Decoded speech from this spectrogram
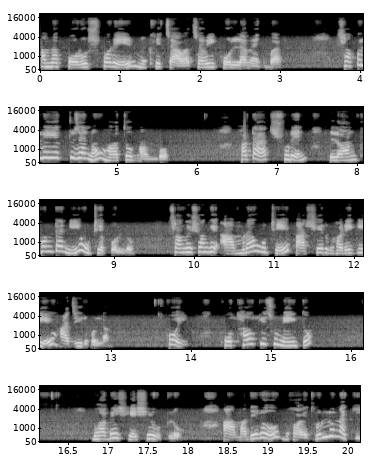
আমরা পরস্পরের মুখে চাওয়াচাওয়ি করলাম একবার। সকলেই একটু যেন হতভম্ব। হঠাৎ সুরেন লণ্ঠনটা নিয়ে উঠে পড়ল। সঙ্গে সঙ্গে আমরাও উঠে পাশের ঘরে গিয়ে হাজির হলাম। কই, কোথাও কিছু নেই তো? ভবেশ হেসে উঠল। আমাদেরও ভয় ধরল নাকি?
